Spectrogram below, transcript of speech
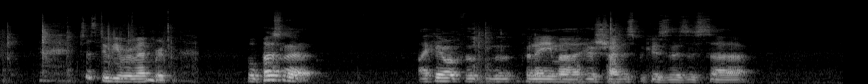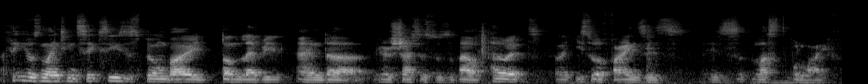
Just to be remembered. Well, personally, I came up with the, the, name uh, because there's this, uh, I think it was 1960s, this film by Don Levy, and uh, was about a poet. Like he sort of finds his his lust for life.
